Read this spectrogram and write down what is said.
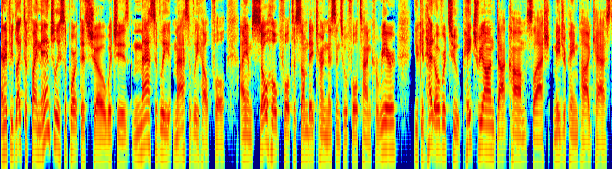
And if you'd like to financially support this show, which is massively, massively helpful, I am so hopeful to someday turn this into a full-time career. You can head over to patreon.com slash majorpainpodcast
